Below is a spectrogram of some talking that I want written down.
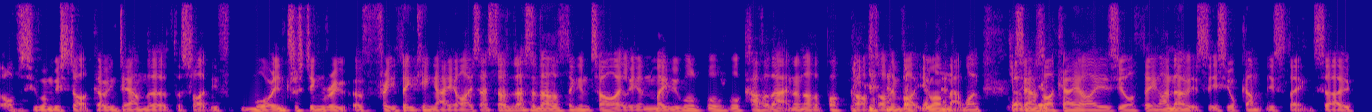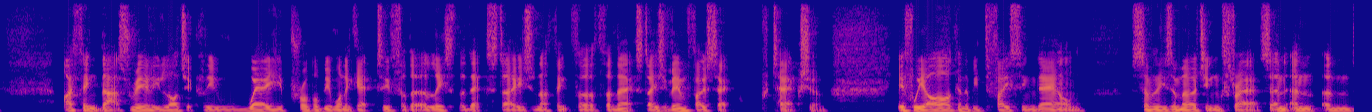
obviously when we start going down the, the slightly more interesting route of free thinking AIs, that's that's another thing entirely. And maybe we'll we'll, we'll cover that in another podcast. I'll invite you on that one. Sounds, Sounds like AI is your thing. I know it's it's your company's thing. So I think that's really logically where you probably want to get to for the at least the next stage. And I think for for the next stage of infosec protection, if we are going to be facing down some of these emerging threats. And, and, and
